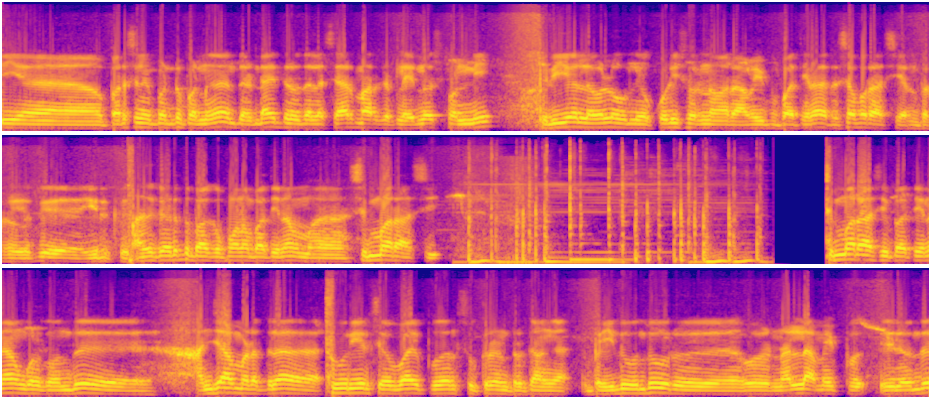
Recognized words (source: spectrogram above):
நீங்கள் பரிசீலனை பண்ணிட்டு பண்ணுங்கள் இந்த ரெண்டாயிரத்தி இருபதில் ஷேர் மார்க்கெட்டில் இன்வெஸ்ட் பண்ணி பெரிய லெவலில் உங்களுக்கு கோடீஸ்வரன் வர அமைப்பு பார்த்தீங்கன்னா ரிஷபராசி அன்பர்களுக்கு இருக்குது அதுக்கு அடுத்து பார்க்க போனால் பார்த்தீங்கன்னா சிம்ம ராசி. சிம்ம ராசி பார்த்தீங்கன்னா உங்களுக்கு வந்து அஞ்சாம் இடத்துல சூரியன் செவ்வாய் புதன் சுக்கரன் இருக்காங்க. இப்போ இது வந்து ஒரு ஒரு நல்ல அமைப்பு. இதில் வந்து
